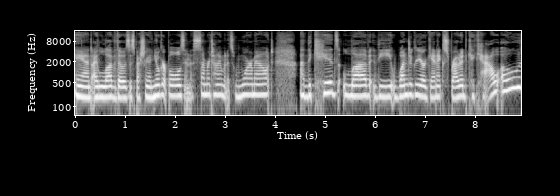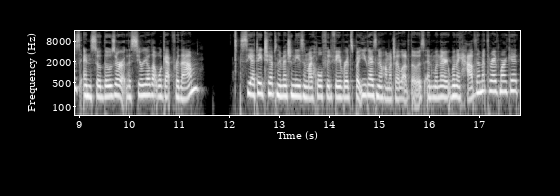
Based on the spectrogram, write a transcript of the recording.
And I love those, especially on yogurt bowls in the summertime when it's warm out. Uh, the kids love the one degree organic sprouted cacao O's. And so those are the cereal that we'll get for them. Siete chips, and I mentioned these in my Whole Food favorites, but you guys know how much I love those. And when they when they have them at Thrive Market,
